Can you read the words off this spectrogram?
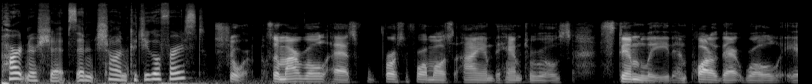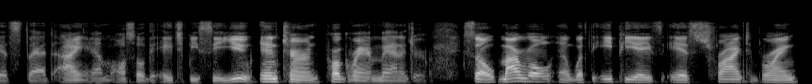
partnerships. And Sean, could you go first? Sure. So my role as first and foremost, I am the Hampton Roads STEM lead, and part of that role is that I am also the HBCU intern program manager. So my role and with the EPAs is trying to bring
